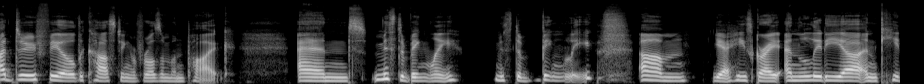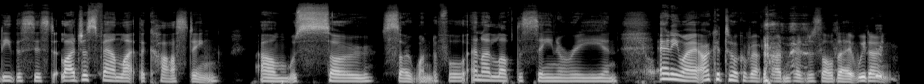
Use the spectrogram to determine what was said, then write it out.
I do feel the casting of Rosamund Pike and Mr. Bingley, Mr. Bingley, um, yeah, he's great. And Lydia and Kitty, the sister, I just found like the casting um, was so, so wonderful. And I love the scenery. And anyway, I could talk about Pride and Prejudice all day. We don't,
